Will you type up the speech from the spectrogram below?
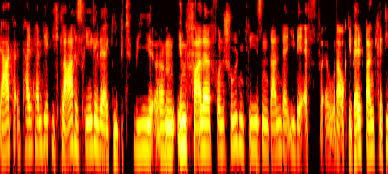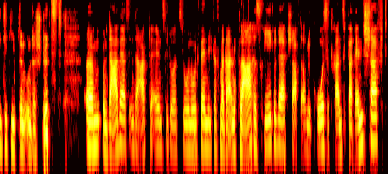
ja kein, kein wirklich klares Regelwerk gibt, wie ähm, im Falle von Schuldenkrisen dann der IWF oder auch die Weltbank Kredite gibt und unterstützt. Ähm, und da wäre es in der aktuellen Situation notwendig, dass man da ein klares Regelwerk schafft, auch eine große Transparenz schafft,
